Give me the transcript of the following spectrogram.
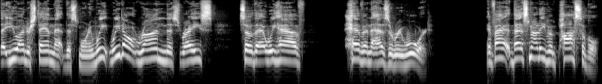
that you understand that this morning. We, we don't run this race so that we have heaven as a reward. In fact, that's not even possible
